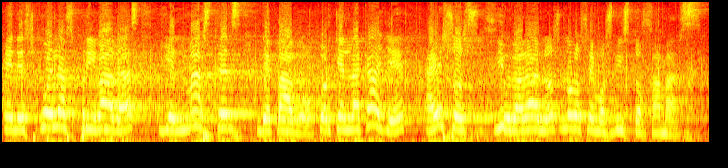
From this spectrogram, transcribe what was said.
en escuelas privadas y en másters de pago, porque en la calle a esos ciudadanos no los hemos visto jamás.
